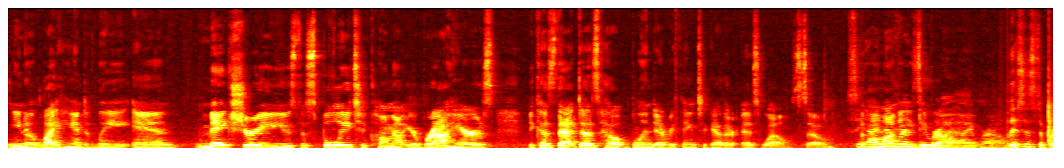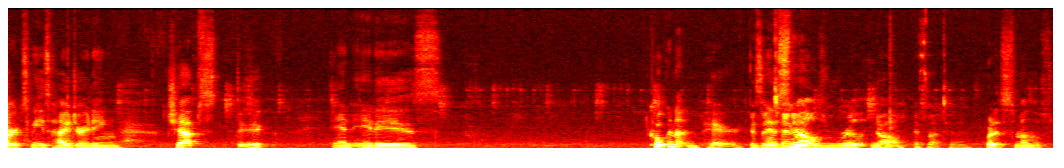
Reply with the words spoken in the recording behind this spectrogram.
you know, light-handedly and make sure you use the spoolie to comb out your brow hairs because that does help blend everything together as well. So, See, I never Easy do brow. my eyebrow. This is the Burt's Bees Hydrating Chapstick and it is coconut and pear. Is it It smells really, no. It's not tinted. But it smells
